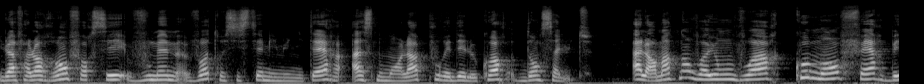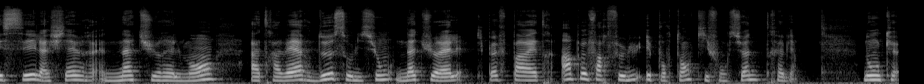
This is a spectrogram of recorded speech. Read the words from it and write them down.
il va falloir renforcer vous-même votre système immunitaire à ce moment-là pour aider le corps dans sa lutte. Alors maintenant, voyons voir comment faire baisser la fièvre naturellement à travers deux solutions naturelles qui peuvent paraître un peu farfelues et pourtant qui fonctionnent très bien. Donc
